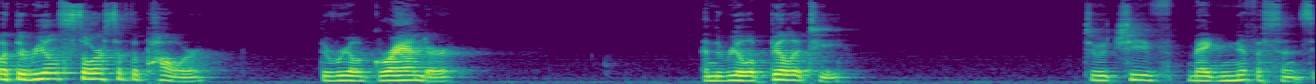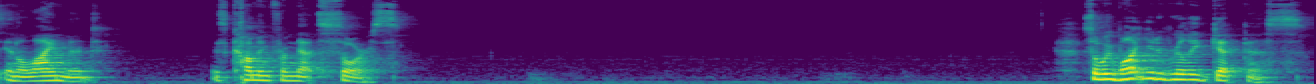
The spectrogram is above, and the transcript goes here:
But the real source of the power, the real grandeur, and the real ability to achieve magnificence in alignment is coming from that source. So we want you to really get this.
